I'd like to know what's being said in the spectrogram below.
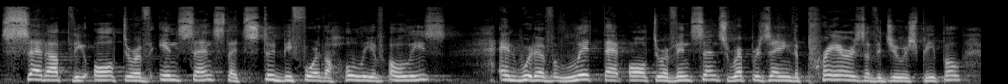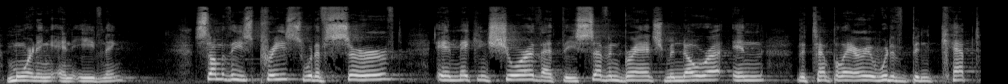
set up the altar of incense that stood before the Holy of Holies and would have lit that altar of incense representing the prayers of the Jewish people morning and evening. Some of these priests would have served in making sure that the seven branch menorah in the temple area would have been kept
